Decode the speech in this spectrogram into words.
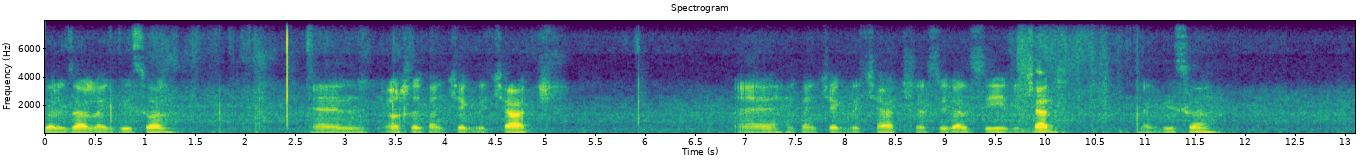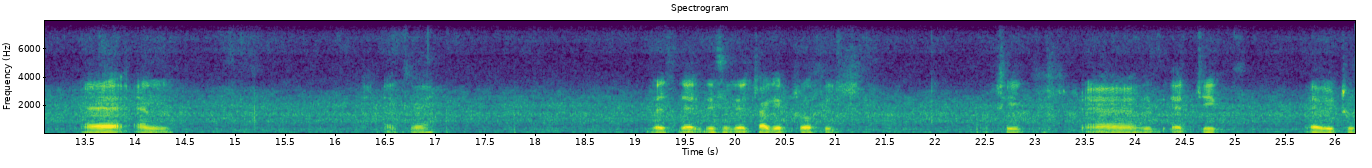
your result like this one. And also you can check the chart. Uh, you can check the chart. As you can see the chart like this one. Uh, and okay. This the this is the target profit. Tick. Uh, a tick every two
